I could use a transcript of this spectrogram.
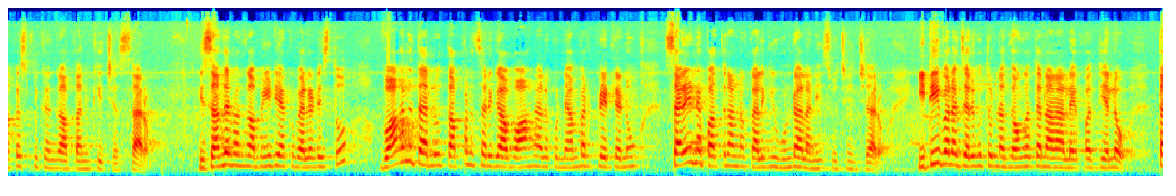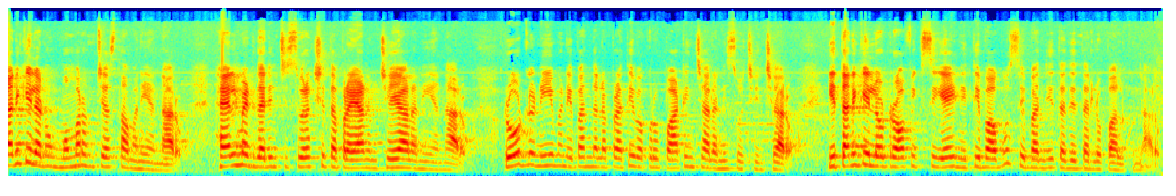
ఆకస్మికంగా తనిఖీ చేశారు. ఈ సందర్భంగా మీడియాకు వెల్లడిస్తూ వాహనదారులు తప్పనిసరిగా వాహనాలకు నెంబర్ ప్లేట్లను సరైన పత్రాలను కలిగి ఉండాలని సూచించారు. ఇటీవల జరుగుతున్న దొంగతనాల నేపథ్యంలో తనిఖీలను ముమ్మరం చేస్తామని అన్నారు. హెల్మెట్ ధరించి సురక్షిత ప్రయాణం చేయాలని అన్నారు. రోడ్లు నియమ నిబంధనలు ప్రతి ఒక్కరూ పాటించాలని సూచించారు. ఈ తనిఖీలో ట్రాఫిక్ సిఐ నితిబాబు సిబ్బంది తదితరులు పాల్గొన్నారు.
